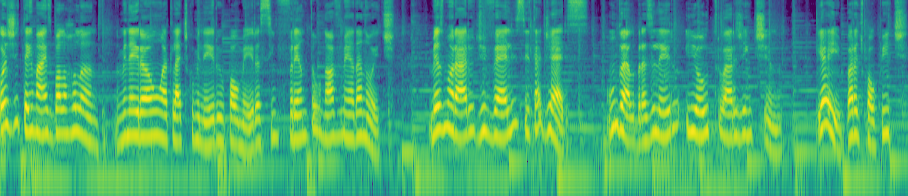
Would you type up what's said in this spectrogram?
Hoje tem mais bola rolando. No Mineirão, o Atlético Mineiro e o Palmeiras se enfrentam nove e meia da noite. Mesmo horário de Vélez e Tadieres. Um duelo brasileiro e outro argentino. E aí, bora de palpite?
